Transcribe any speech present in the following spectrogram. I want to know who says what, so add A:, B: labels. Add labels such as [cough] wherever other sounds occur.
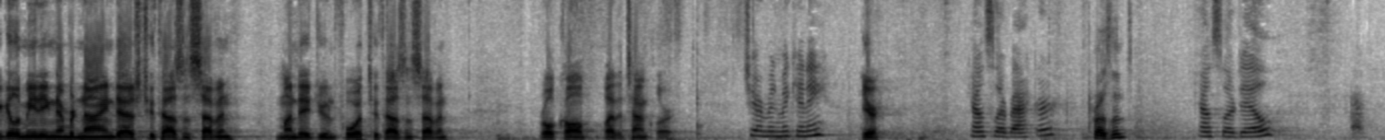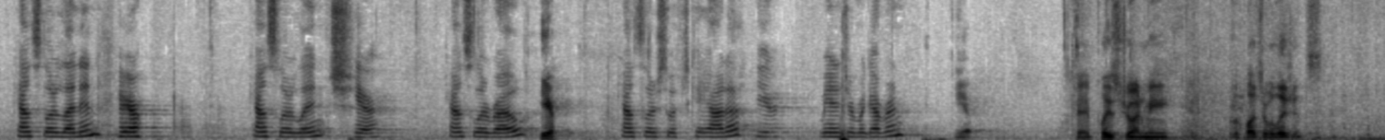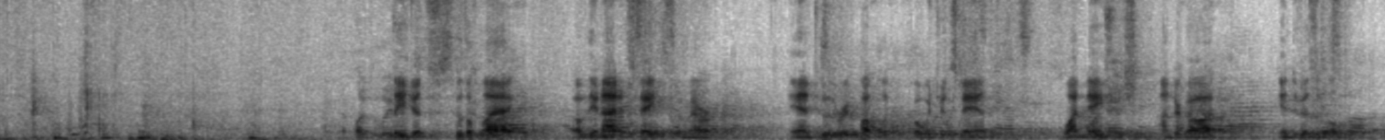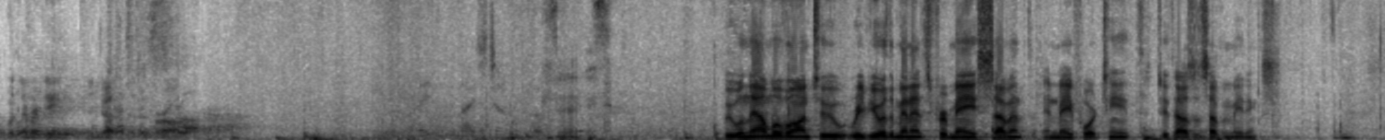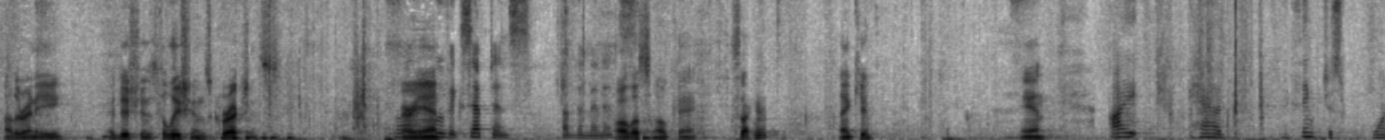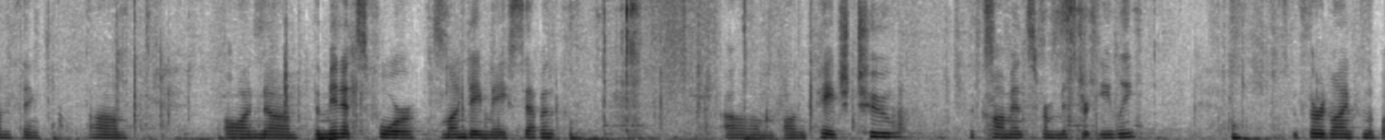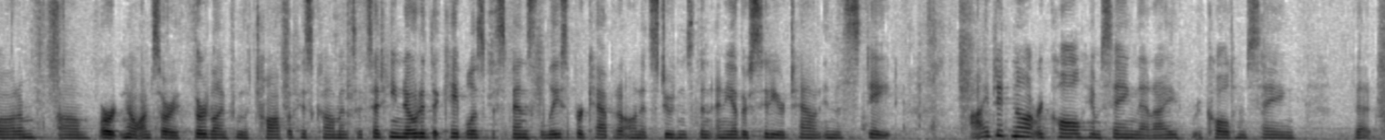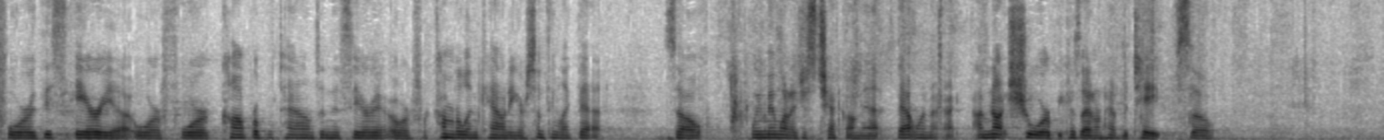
A: Regular meeting number 9-2007, Monday, June 4th, 2007. Roll call by the town clerk.
B: Chairman McKenney,
A: Here.
B: Counselor Backer,
C: Present?
B: Counselor Dill, Counselor Lennon. Here. Counselor Lynch,
D: Here.
B: Counselor Rowe,
A: Here.
B: Counselor Swift Kayatta,
D: Here.
B: Manager McGovern.
E: Yep.
A: Okay, please join me for the Pledge of Allegiance. Pledge
E: Allegiance to the flag of the United States of America and to the republic for which it stands, one nation, under God, indivisible, with liberty and justice for all.
D: They did a nice job with those minutes.
A: We will now move on to review of the minutes for May 7th and May 14th, 2007 meetings. Are there any additions, deletions, corrections?
D: Well,
A: Mary
D: I
A: Ann.
D: Move acceptance of the minutes.
A: Oh, let's, okay,
C: Second?
A: thank you. Ann?
F: I had, I think, just one thing. Um, On um, the minutes for Monday, May 7th, um, on page two, the comments from Mr. Ely, third line from the bottom, um, or, no, I'm sorry, third line from the top of his comments, it said, "He noted that Cape Elizabeth spends the least per capita on its students than any other city or town in the state." I did not recall him saying that. I recalled him saying that for this area, or for comparable towns in this area, or for Cumberland County, or something like that. So we may want to just check on that. That one, I- I'm not sure, because I don't have the tape, so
